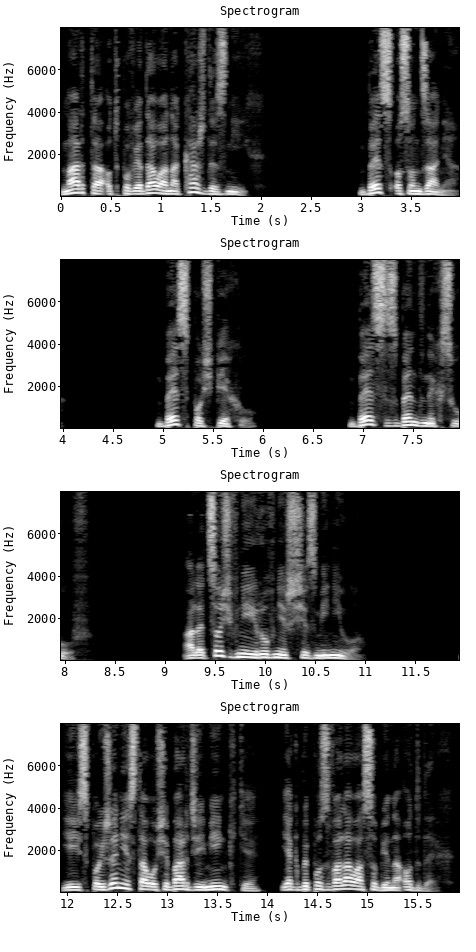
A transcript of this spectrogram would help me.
Marta odpowiadała na każde z nich. Bez osądzania. Bez pośpiechu. Bez zbędnych słów. Ale coś w niej również się zmieniło. Jej spojrzenie stało się bardziej miękkie, jakby pozwalała sobie na oddech.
